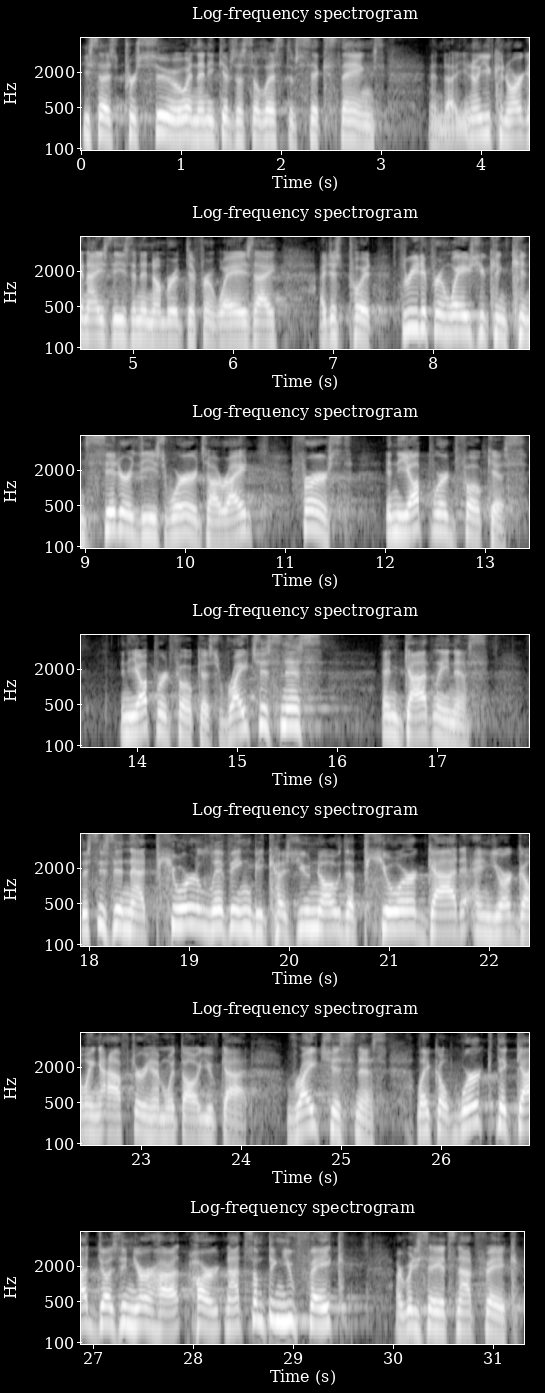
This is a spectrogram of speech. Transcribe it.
He says, pursue, and then he gives us a list of six things. And, uh, you know, you can organize these in a number of different ways. I, I just put three different ways you can consider these words, all right? First, in the upward focus, in the upward focus, righteousness and godliness. This is in that pure living because you know the pure God and you're going after him with all you've got. Righteousness, like a work that God does in your heart, not something you fake. Everybody say it's not fake.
